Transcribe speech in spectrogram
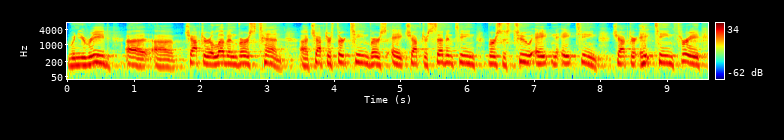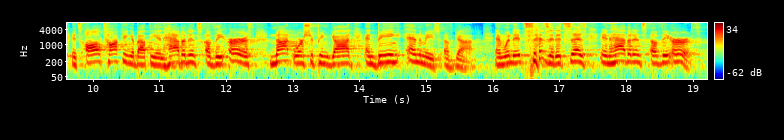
When you read uh, uh, chapter 11, verse 10, uh, chapter 13, verse 8, chapter 17, verses 2, 8, and 18, chapter 18, 3, it's all talking about the inhabitants of the earth not worshiping God and being enemies of God. And when it says it, it says inhabitants of the earth.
